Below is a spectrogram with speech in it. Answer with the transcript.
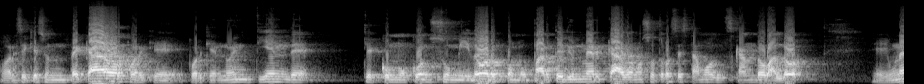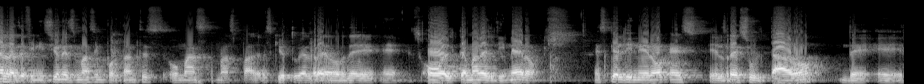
ahora sí que es un pecado porque, porque no entiende que como consumidor, como parte de un mercado, nosotros estamos buscando valor. Eh, una de las definiciones más importantes o más, más padres que yo tuve alrededor de, eh, o el tema del dinero, es que el dinero es el resultado de,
